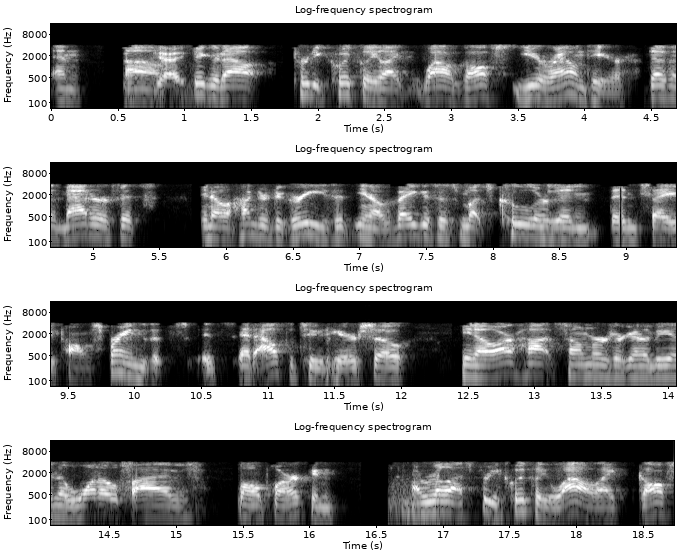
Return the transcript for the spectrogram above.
and um okay. figured out pretty quickly like wow golf's year round here. Doesn't matter if it's you know 100 degrees it, you know Vegas is much cooler than than say Palm Springs it's it's at altitude here so you know our hot summers are going to be in the 105 ballpark and I realized pretty quickly wow like golf's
